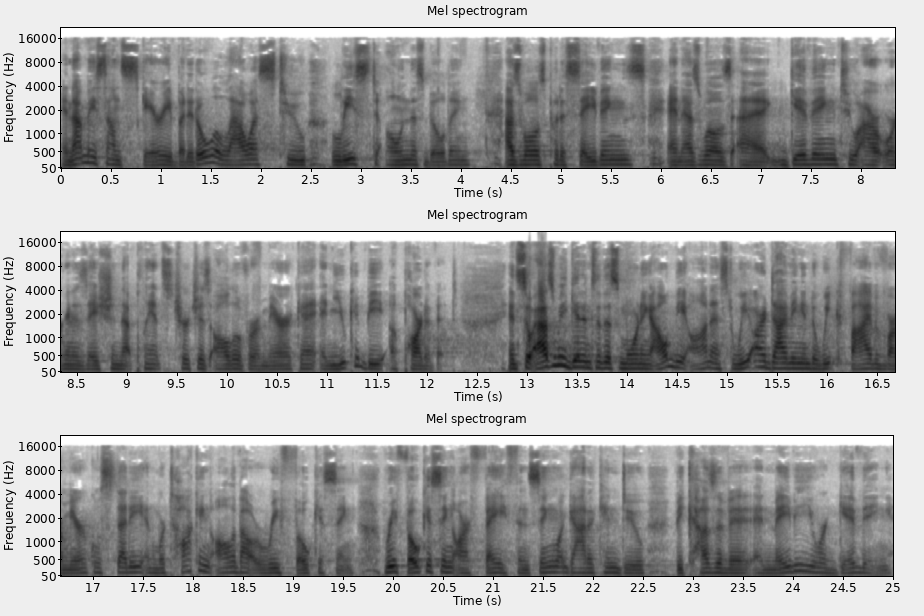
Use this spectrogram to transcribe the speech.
And that may sound scary, but it'll allow us to lease to own this building, as well as put a savings and as well as uh, giving to our organization that plants churches all over America. And you can be a part of it. And so, as we get into this morning, I'll be honest, we are diving into week five of our miracle study, and we're talking all about refocusing, refocusing our faith and seeing what God can do because of it. And maybe your giving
